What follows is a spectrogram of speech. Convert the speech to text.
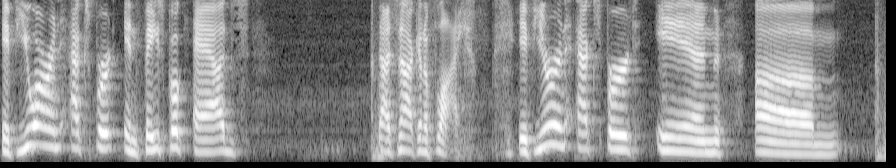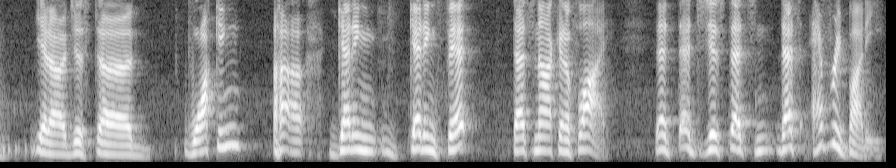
if you are an expert in Facebook ads, that's not going to fly. If you're an expert in, um, you know, just uh, walking, uh, getting getting fit, that's not going to fly. That that's just that's that's everybody.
